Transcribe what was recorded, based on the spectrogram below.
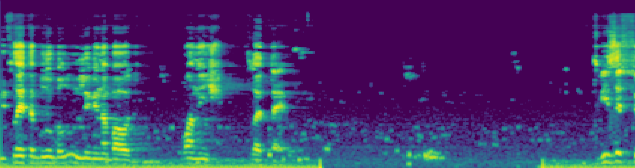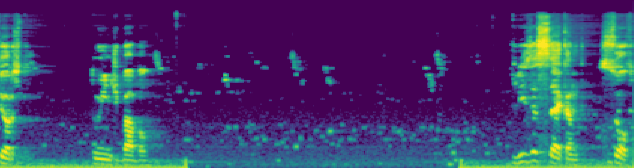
Inflate a blue balloon leaving about 1 inch flat tail. Twist the first 2 inch bubble. Twist the second soft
